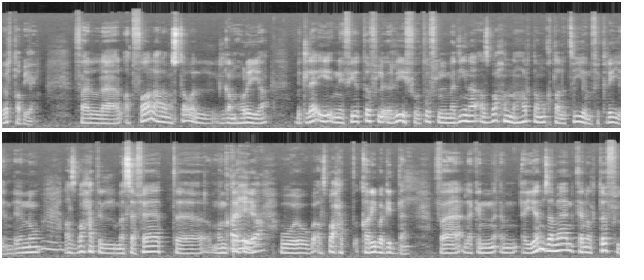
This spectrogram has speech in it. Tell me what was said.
غير طبيعي. فالأطفال على مستوى الجمهورية بتلاقي إن في طفل الريف وطفل المدينة أصبحوا النهارده مختلطين فكريا لأنه أصبحت المسافات آه، منتهية قريبة. وأصبحت قريبة جدا. فلكن أيام زمان كان الطفل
